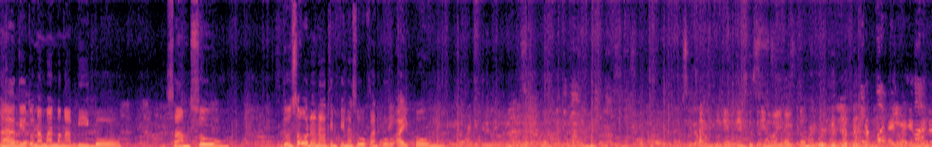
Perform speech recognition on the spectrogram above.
Ah, dito naman mga Vivo, Samsung. Doon sa una natin pinasukan, puro iPhone. Sabi ko NS kasi NY dito. NYS na na.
